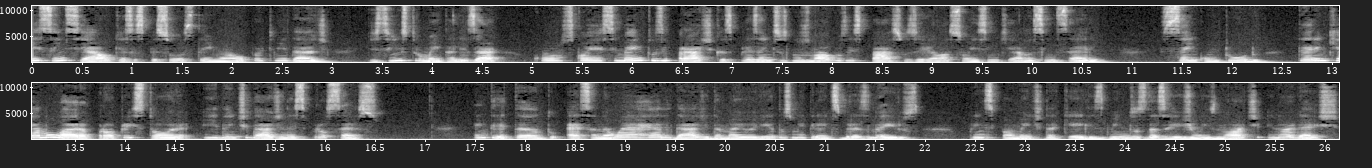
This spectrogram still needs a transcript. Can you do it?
é essencial que essas pessoas tenham a oportunidade de se instrumentalizar com os conhecimentos e práticas presentes nos novos espaços e relações em que elas se inserem, sem, contudo, terem que anular a própria história e identidade nesse processo. Entretanto, essa não é a realidade da maioria dos migrantes brasileiros, principalmente daqueles vindos das regiões Norte e Nordeste,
